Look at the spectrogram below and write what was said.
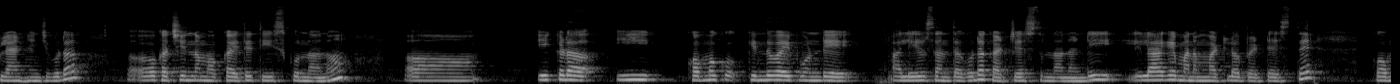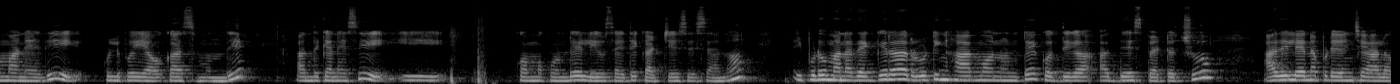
ప్లాంట్ నుంచి కూడా. ఒక చిన్న మొక్క అయితే తీసుకున్నాను. ఇక్కడ ఈ కొమ్మకు కింద వైపు ఉండే ఆ లీవ్స్ అంతా కూడా కట్ చేస్తున్నానండి. ఇలాగే మనం మట్టిలో పెట్టేస్తే కొమ్మ అనేది కుళ్ళిపోయే అవకాశం ఉంది. అందుకనేసి ఈ కొమ్మకు ఉండే లీవ్స్ అయితే కట్ చేసేసాను. ఇప్పుడు మన దగ్గర రూటింగ్ హార్మోన్ ఉంటే కొద్దిగా అద్దేసి పెట్టచ్చు. అది లేనప్పుడు ఏం చేయాలో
